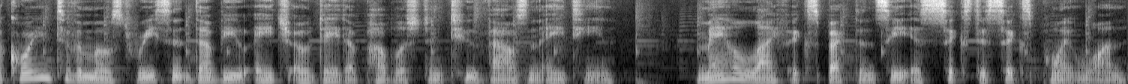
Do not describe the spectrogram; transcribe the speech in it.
According to the most recent WHO data published in 2018, male life expectancy is 66.1,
